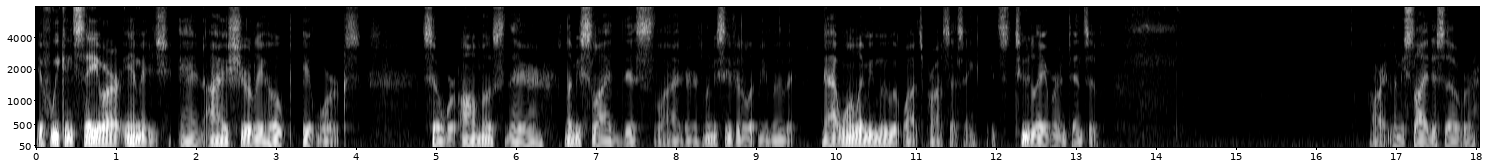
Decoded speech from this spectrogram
if we can save our image, and I surely hope it works. So we're almost there. Let me slide this slider. Let me see if it'll let me move it. It won't let me move it while it's processing. It's too labor intensive. All right, let me slide this over.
